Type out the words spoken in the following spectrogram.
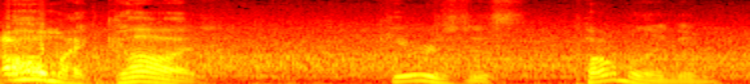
Oh my god! Akira's just pummeling him.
